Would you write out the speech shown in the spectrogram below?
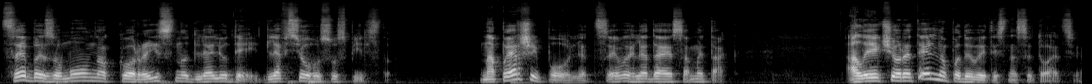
це безумовно корисно для людей, для всього суспільства. На перший погляд, це виглядає саме так. Але якщо ретельно подивитись на ситуацію,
